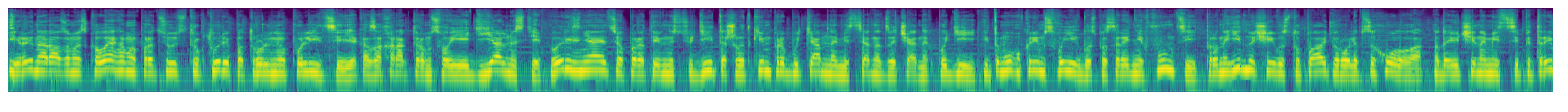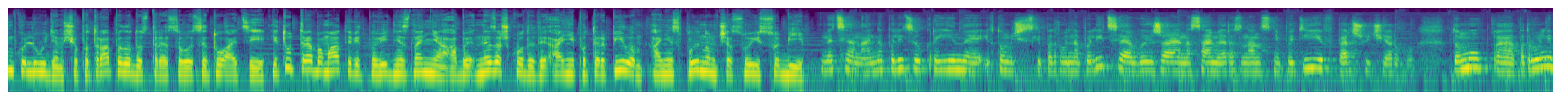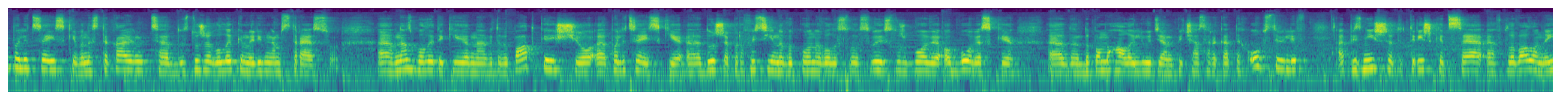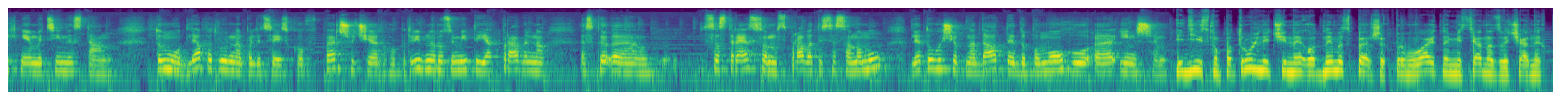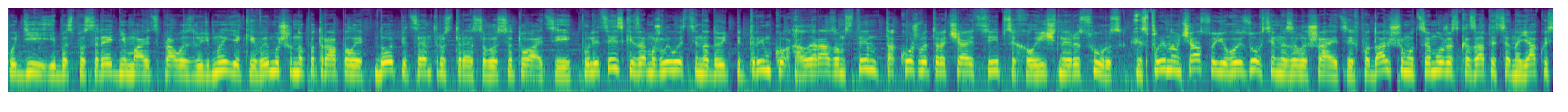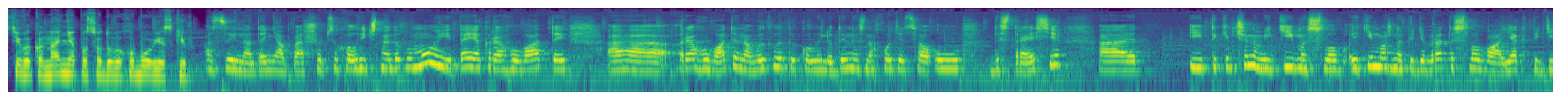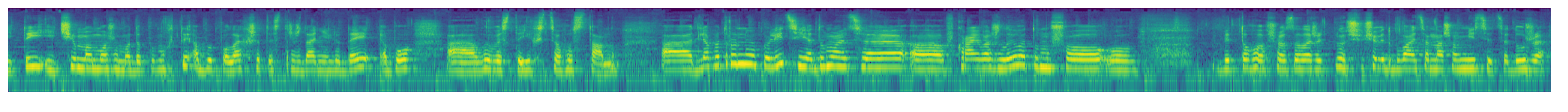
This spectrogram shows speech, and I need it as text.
Ірина разом із колегами працюють в структурі патрульної поліції, яка за характером своєї діяльності вирізняється оперативністю дій та швидким прибуттям на місця надзвичайних подій. І тому, окрім своїх безпосередніх функцій, пронегідно ще й виступають в ролі психолога, надаючи на місці підтримку людям, що потрапили до стресової ситуації. І тут треба мати відповідні знання, аби не зашкодити ані потерпілим, ані з плином часу і собі. Національна поліція України, і в тому числі патрульна поліція, виїжджає на самі резонансні події в першу чергу. Тому е, патрульні поліцейські вони стикаються з дуже великим рівнем стресу. Е, В нас були такі навіть випадки, що е, поліцейські дуже професійно виконували свої службові обов'язки, допомагали людям під час ракетних обстрілів, а пізніше трішки це впливало на їхній емоційний стан. Тому для патрульного поліцейського в першу чергу потрібно розуміти, як правильно зі стресом справитися самому для того, щоб надати допомогу іншим. І дійсно, патрульні чи не одним із перших прибувають на місця надзвичайних подій і безпосередньо мають справу з людьми, які вимушено потрапили до епіцентру стресової ситуації. Поліцейські за можливості надають підтримку, але разом з тим також витрачають свій психологічний ресурс. І з плином часу його і зовсім не залишається, і в подальшому це може сказатися на якості виконання посадових обов'язків. ази надання першої психологічної допомоги і те, як реагувати, е, реагувати на виклики, коли людини знаходяться у дистресі. І таким чином, які ми слов, які можна підібрати слова, як підійти і чим ми можемо допомогти, аби полегшити страждання людей або е, вивести їх з цього стану. Е, Для патрульної поліції, я думаю, це е, вкрай важливо, тому що від того, що залежить, ну що, відбувається в нашому місті, це дуже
